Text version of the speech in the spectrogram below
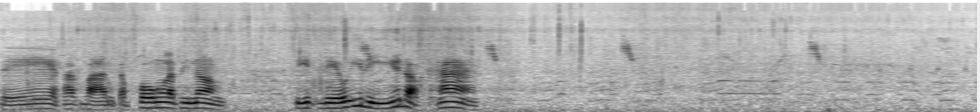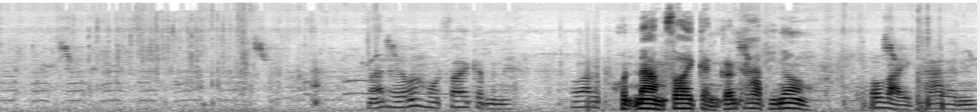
เด้ผักหวานกับโป้งแล้วพี่น้องติดเหลวอีหลีอยู่ดอกค่ะ มาเถอะมาหดซอยกันมันเนี่ยเพราะว่าหดน้ำซอยกันกันค่ะพี่น้องเพราะไหวค่ะแล้วนี้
